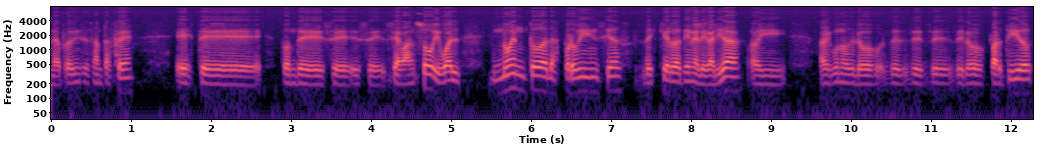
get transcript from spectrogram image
la provincia de Santa Fe este, donde se, se, avanzó, igual no en todas las provincias la izquierda tiene legalidad, hay algunos de los, de, los partidos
